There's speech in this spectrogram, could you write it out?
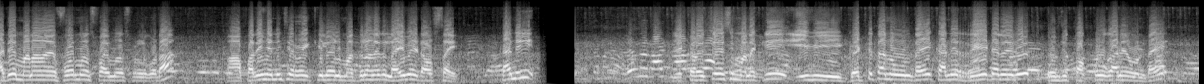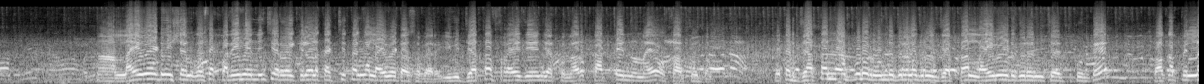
అదే మన ఫోర్ మంత్స్ ఫైవ్ మంత్స్ పిల్లలు కూడా పదిహేను నుంచి ఇరవై కిలోల మధ్యలో అనేది లైవ్ వెయిట్ వస్తాయి. కానీ ఇక్కడ వచ్చేసి మనకి ఇవి గట్టితనం ఉంటాయి కానీ రేట్ అనేది కొంచెం తక్కువగానే ఉంటాయి. లైవ్ వెయిట్ విషయానికి వస్తే పదిహేను నుంచి ఇరవై కిలోలు ఖచ్చితంగా లైవ్ వెయిట్ వస్తారు ఇవి జత ఫ్రై చేయని చెప్తున్నారు? కట్ ఎన్ని ఉన్నాయో ఒకసారి చూద్దాం. ఇక్కడ జత అన్నప్పుడు రెండు కిలోల గురించి చెప్తాను లైవ్ వెయిట్ గురించి చెప్పుకుంటే ఒక పిల్ల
